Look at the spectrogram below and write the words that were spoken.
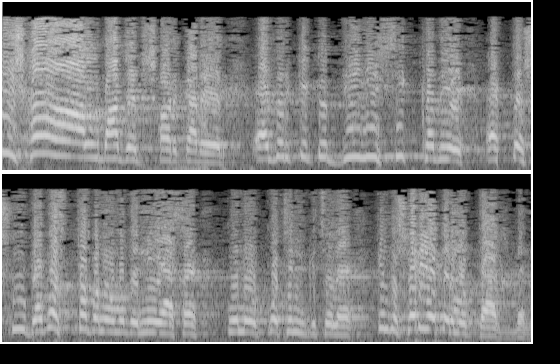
বিশাল বাজেট সরকারের। এদেরকে একটু দিনই শিক্ষা দিয়ে একটা সুব্যবস্থাপনার মধ্যে নিয়ে আসা কোনো কঠিন কিছু নয়, কিন্তু শরীয়তের মধ্যে আসবেন।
